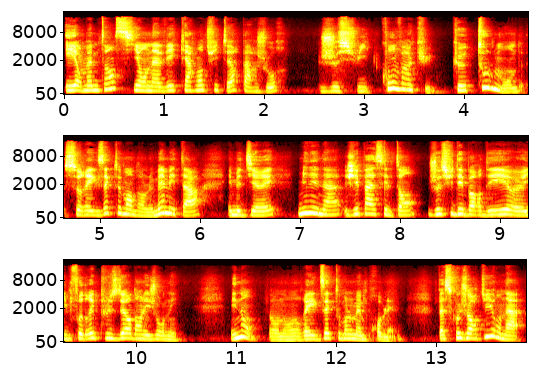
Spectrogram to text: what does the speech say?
Et en même temps, si on avait 48 heures par jour, je suis convaincue que tout le monde serait exactement dans le même état et me dirait Milena, j'ai pas assez le temps, je suis débordée, euh, il me faudrait plus d'heures dans les journées. Mais non, on aurait exactement le même problème. Parce qu'aujourd'hui, on a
